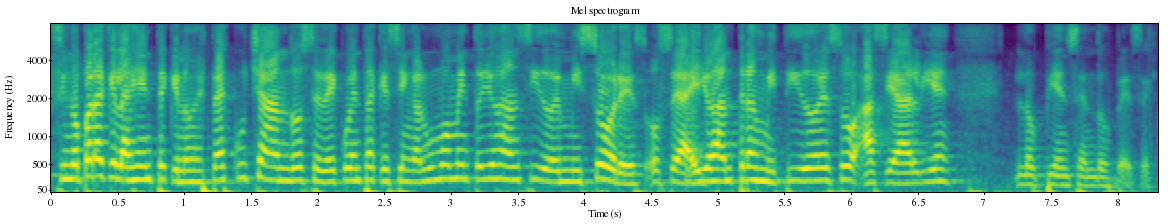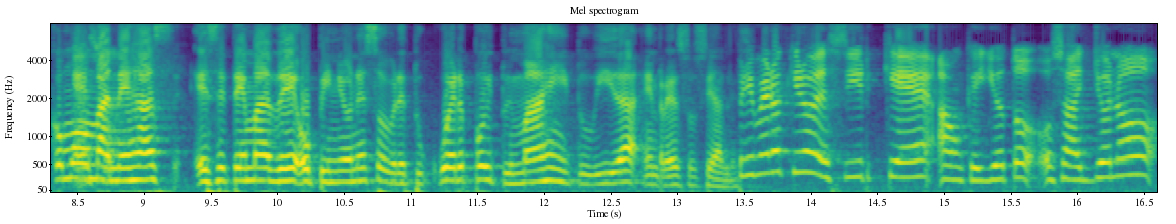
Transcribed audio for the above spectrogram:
sino para que la gente que nos está escuchando se dé cuenta que si en algún momento ellos han sido emisores, o sea, ellos han transmitido eso hacia alguien, lo piensen dos veces. ¿Cómo Eso. manejas ese tema de opiniones sobre tu cuerpo y tu imagen y tu vida en redes sociales? Primero quiero decir que aunque yo, to o sea, yo no,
